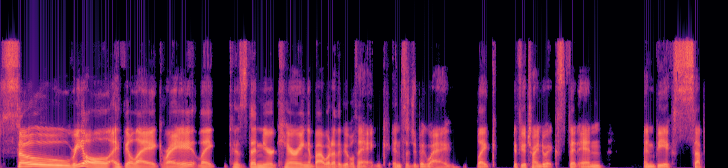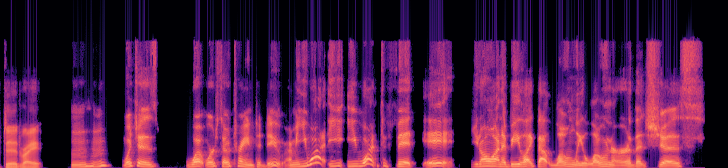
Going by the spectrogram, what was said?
so real. I feel like, right? Like, because then you're caring about what other people think in such a big way. Like, if you're trying to ex- fit in and be accepted, right? hmm Which is what we're so trained to do. I mean, you want you, you want to fit in. You don't want to be like that lonely loner that's just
